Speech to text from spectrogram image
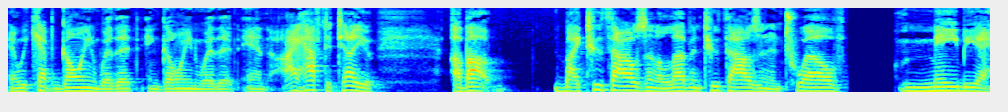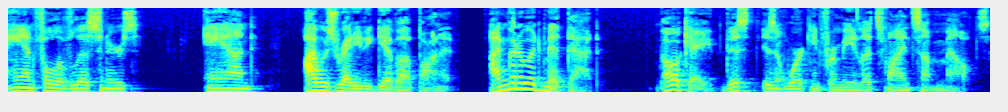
and we kept going with it and going with it. And I have to tell you, about by 2011, 2012, maybe a handful of listeners, and I was ready to give up on it. I'm going to admit that okay, this isn't working for me. Let's find something else.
